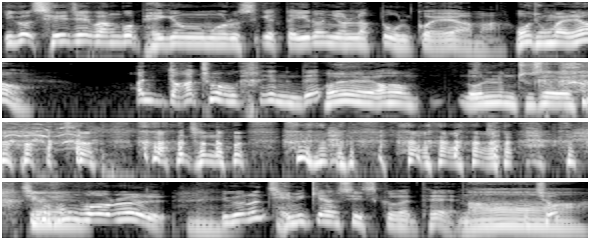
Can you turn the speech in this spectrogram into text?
이거 세제 광고 배경음악으로 쓰겠다 이런 연락도 올 거예요 아마. 어 정말요? 아니 나 같으면 하겠는데? 네. 아 얼른 주세요. 전 너무 지금 네. 홍보를 네. 이거는 재밌게 할 수 있을 것 같아. 아 그렇죠?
